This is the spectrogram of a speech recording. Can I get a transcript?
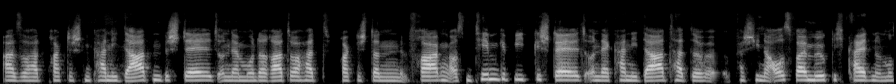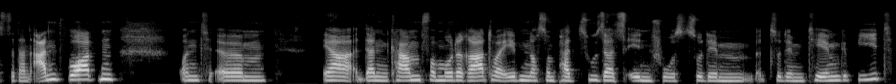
Also hat praktisch einen Kandidaten bestellt und der Moderator hat praktisch dann Fragen aus dem Themengebiet gestellt und der Kandidat hatte verschiedene Auswahlmöglichkeiten und musste dann antworten. Und ähm, ja, dann kamen vom Moderator eben noch so ein paar Zusatzinfos zu dem, zu dem Themengebiet,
